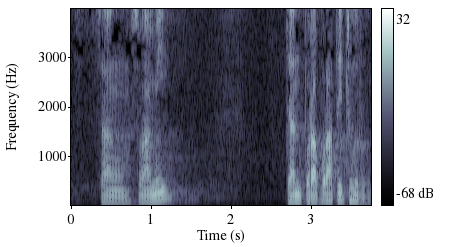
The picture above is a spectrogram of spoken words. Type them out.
sang suami dan pura-pura tidur.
